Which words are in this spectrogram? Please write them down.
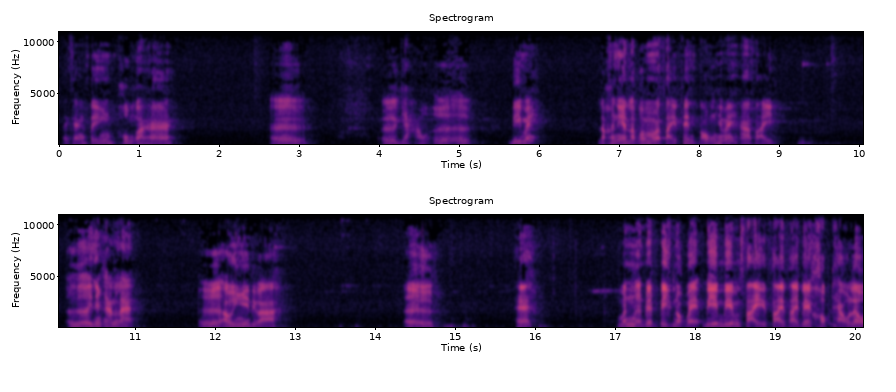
ใส่แข้งสิงพุ่งก็หา เออ เออยาว เออ ดีไหมแล้วคันนี้เราก็มาใส่เส้นตรงใช่ไหมอ่าใส่ เออ อย่างนั้นแหละ เออ เอาอย่างนี้ดีกว่า เออฮะมันเหมือนเป็นปีกนกไหมบีมบีมใส่ใส่ใส่ไปครบแถวเร็ว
